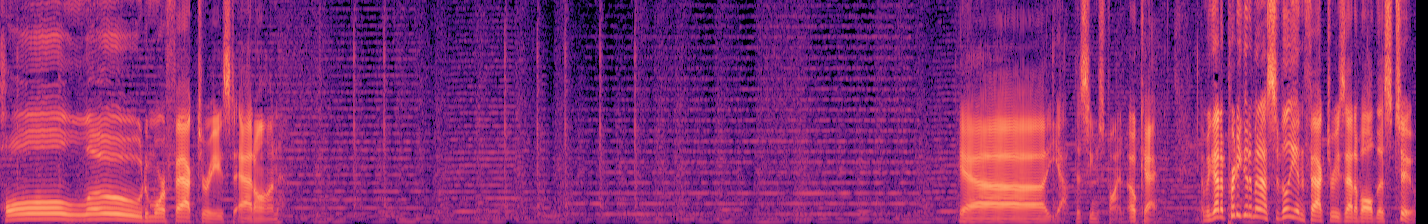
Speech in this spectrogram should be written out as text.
Whole load more factories to add on. Yeah, yeah, this seems fine. Okay. And we got a pretty good amount of civilian factories out of all this, too.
